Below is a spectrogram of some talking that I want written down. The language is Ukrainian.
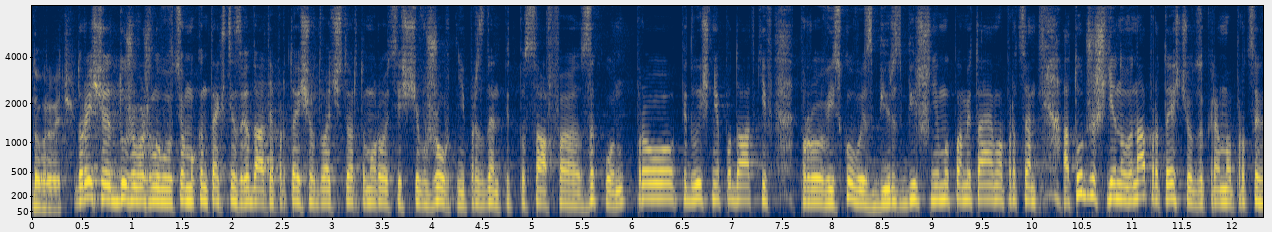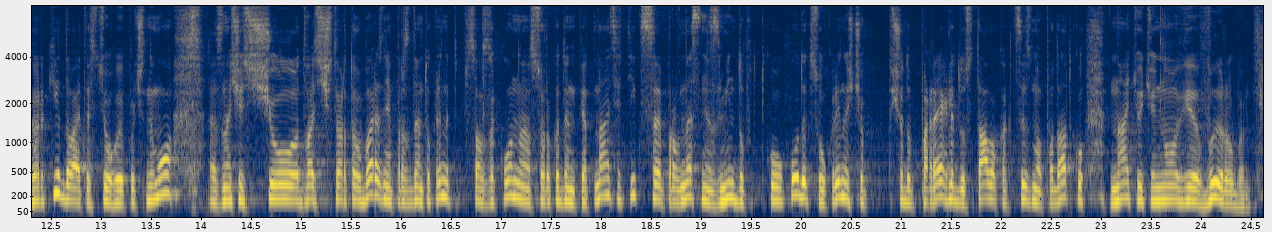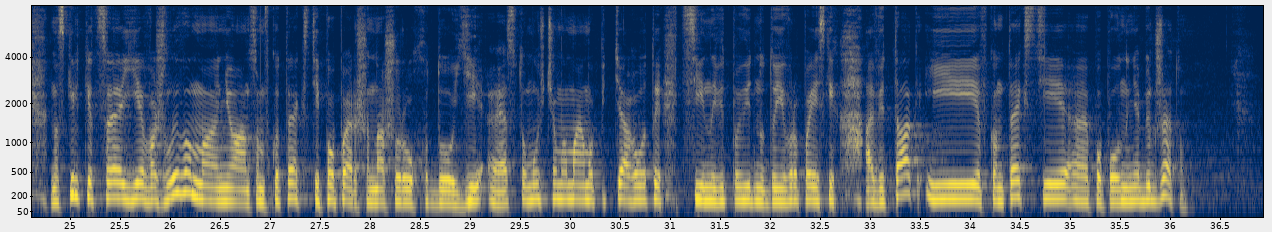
Добрий вечір. До речі, дуже важливо в цьому контексті згадати про те, що в 2024 році ще в жовтні президент підписав е, закон про підвищення податків, про військовий збір збільшення. Ми пам'ятаємо про це. А тут же ж є новина про те, що от, зокрема про цигарки. Давайте з цього і почнемо. Е, Значить, що 24 березня президент України підписав закон 4115Х про внесення змін до податкового кодексу України щоб щодо перегляду ставок акцизного податку на тютюнові вироби. Наскільки це є важливим е, нюансом в контексті, по-перше, нашого руху до ЄС, тому що ми маємо підтягувати ціни відповідно до європейських, а відтак і в контексті е, поповнення бюджету.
